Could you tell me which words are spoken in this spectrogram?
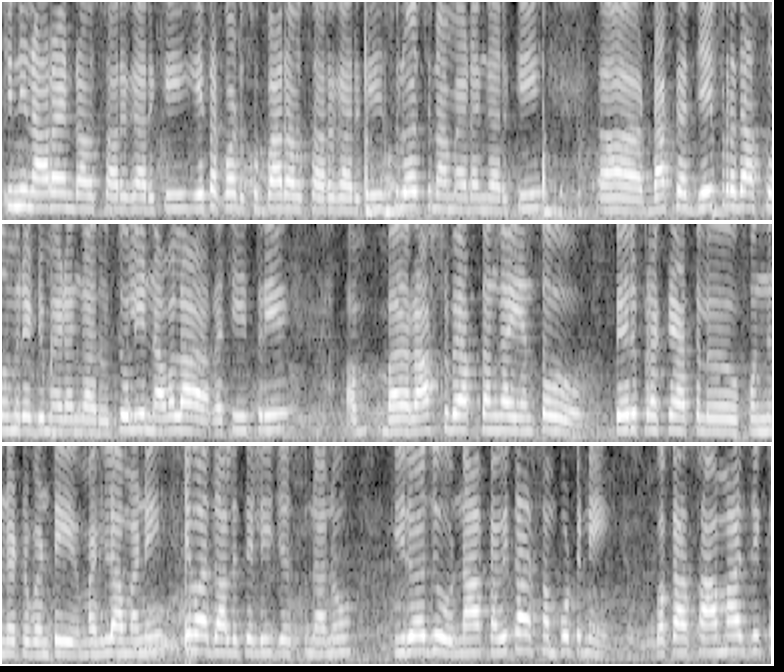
చిన్ని నారాయణరావు సార్ గారికి ఈతకోట సుబ్బారావు సార్ గారికి సులోచన మేడం గారికి డాక్టర్ జయప్రదా సోమిరెడ్డి మేడం గారు తొలి నవల రచయిత్రి రాష్ట్ర వ్యాప్తంగా ఎంతో పేరు ప్రఖ్యాతలు పొందినటువంటి మహిళామణి. ధన్యవాదాలు తెలియజేస్తున్నాను. ఈరోజు నా కవితా సంపుటిని ఒక సామాజిక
